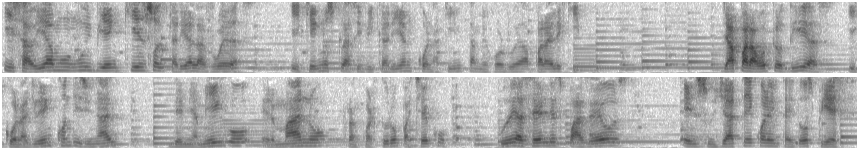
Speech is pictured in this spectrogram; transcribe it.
Y sabíamos muy bien quién soltaría las ruedas y quién nos clasificarían con la quinta mejor rueda para el equipo. Ya para otros días y con la ayuda incondicional de mi amigo, hermano Franco Arturo Pacheco, pude hacerles paseos en su yate de 42 pies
